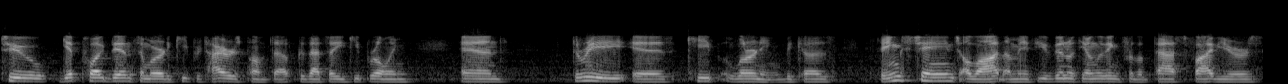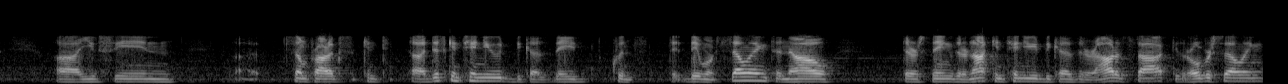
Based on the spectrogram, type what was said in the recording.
Two, get plugged in somewhere to keep your tires pumped up because that's how you keep rolling. And three is keep learning because things change a lot. I mean, if you've been with Young Living for the past five years, uh, you've seen uh, some products uh, discontinued because they couldn't, they weren't selling. To now, there's things that are not continued because they're out of stock, they're overselling.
